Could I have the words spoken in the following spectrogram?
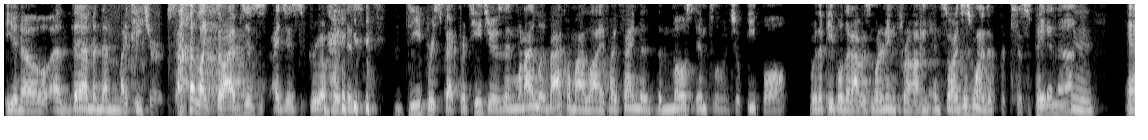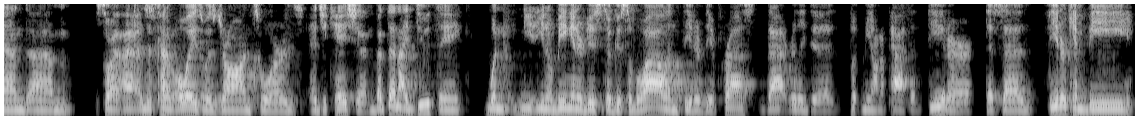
you know, uh, them and then my teachers. like, so I've just, I just grew up with this deep respect for teachers. And when I look back on my life, I find that the most influential people were the people that I was learning from. And so I just wanted to participate in that. Mm. And, um, so I, I just kind of always was drawn towards education. But then I do think when you know being introduced to Augusto Boal and Theater of the Oppressed, that really did put me on a path in theater that said theater can be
